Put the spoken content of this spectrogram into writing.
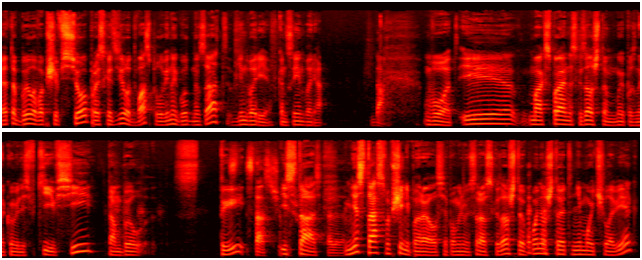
это было вообще все. Происходило два с половиной года назад, в январе, в конце января. Да. Вот. И Макс правильно сказал, что мы познакомились в KFC. Там был ты Стас и Стас. Да-да-да. Мне Стас вообще не понравился, я помню, сразу сказал, что я понял, что это не мой человек.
